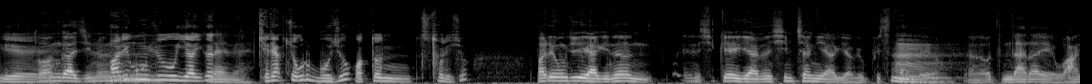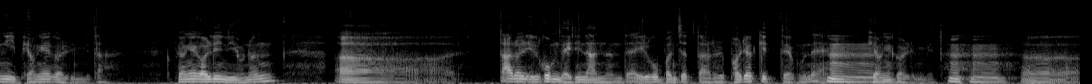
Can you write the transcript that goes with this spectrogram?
예. 또 한 가지는 바리공주 이야기가 네네. 개략적으로 뭐죠? 어떤 스토리죠? 바리공주 이야기는 쉽게 얘기하면 심청 이야기하고 비슷한데요. 음. 어, 어떤 나라의 왕이 병에 걸립니다. 그 병에 걸린 이유는 어, 딸을 일곱 내리놨는데 일곱 번째 딸을 버렸기 때문에 음. 병에 걸립니다. 어,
